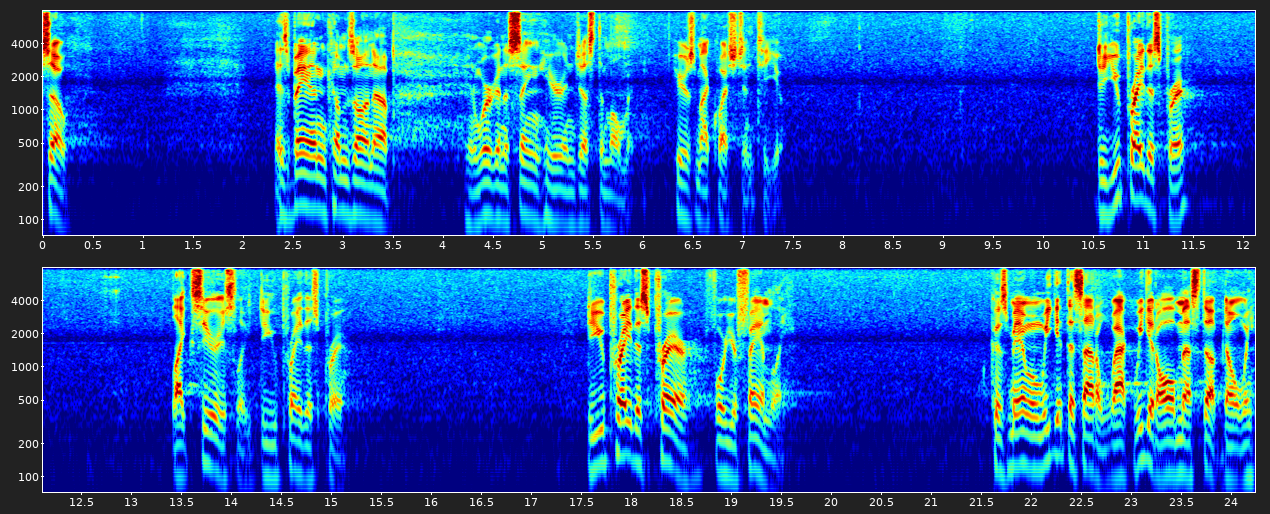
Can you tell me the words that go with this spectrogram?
So, as band comes on up, and we're going to sing here in just a moment, here's my question to you Do you pray this prayer? Like, seriously, do you pray this prayer? Do you pray this prayer for your family? Because, man, when we get this out of whack, we get all messed up, don't we?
